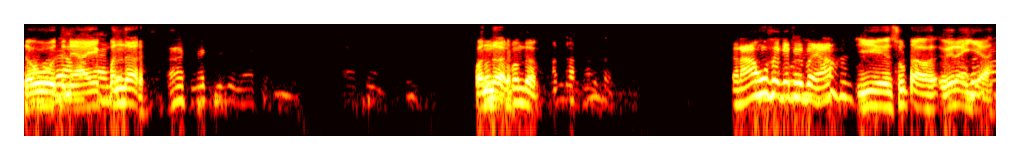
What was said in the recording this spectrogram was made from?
ચૌદ ને આ એક પંદર. પંદર. પંદર. અને આ શું છે કેટલી ભાઈ આ? ઈ છૂટા વેરાઈ ગયા.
